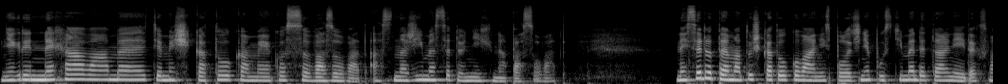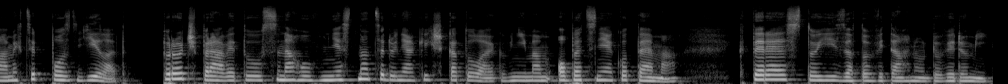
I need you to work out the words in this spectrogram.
někdy necháváme těmi škatulkami jako svazovat a snažíme se do nich napasovat. Než se do tématu škatulkování společně pustíme detailněji, tak s vámi chci pozdílet, proč právě tu snahu vměstnat se do nějakých škatulek vnímám obecně jako téma, které stojí za to vytáhnout do vědomí.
